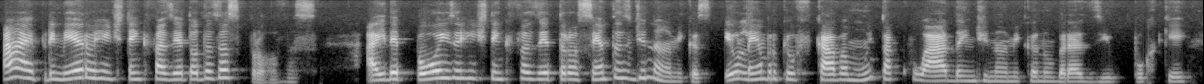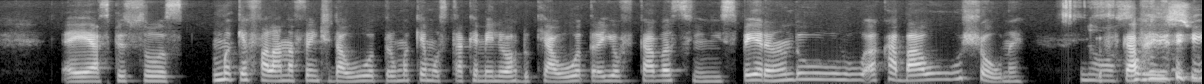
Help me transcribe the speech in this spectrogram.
Ah, primeiro a gente tem que fazer todas as provas. Aí depois a gente tem que fazer trocentas dinâmicas. Eu lembro que eu ficava muito acuada em dinâmica no Brasil, porque é, as pessoas, uma quer falar na frente da outra, uma quer mostrar que é melhor do que a outra, e eu ficava assim, esperando acabar o show, né? Nossa, eu ficava assim,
